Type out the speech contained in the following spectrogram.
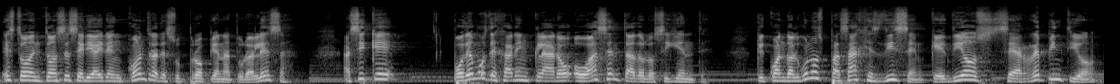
Esto entonces sería ir en contra de su propia naturaleza. Así que podemos dejar en claro o asentado lo siguiente, que cuando algunos pasajes dicen que Dios se arrepintió,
